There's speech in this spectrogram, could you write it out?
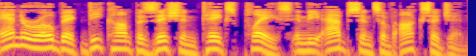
Anaerobic decomposition takes place in the absence of oxygen.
